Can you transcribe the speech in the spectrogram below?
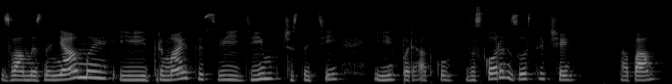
з вами знаннями і тримайте свій дім в чистоті і порядку. До скорих зустрічей, Па-па!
